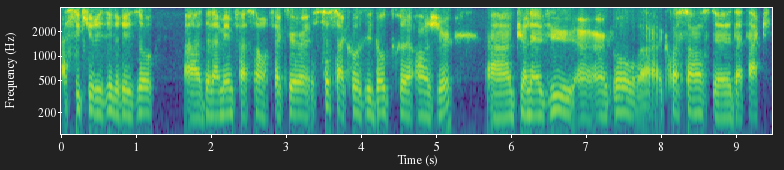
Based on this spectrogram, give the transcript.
à, sécuriser le réseau euh, de la même façon. Fait que ça, ça a causé d'autres euh, enjeux. puis on a vu un, un gros croissance d'attaques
